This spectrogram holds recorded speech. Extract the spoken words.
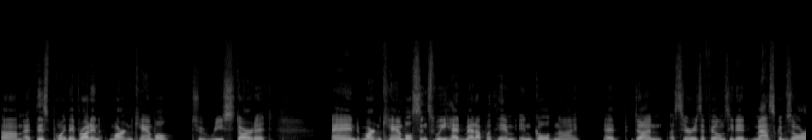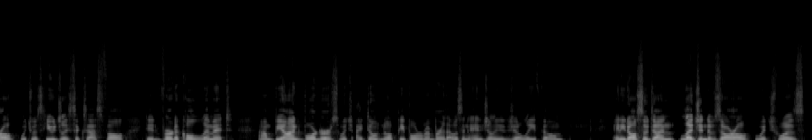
Um, at this point they brought in martin campbell to restart it. And Martin Campbell, since we had met up with him in Goldeneye, had done a series of films. He did Mask of Zorro, which was hugely successful. Did Vertical Limit, um, Beyond Borders, which I don't know if people remember. That was an Angelina Jolie film. And he'd also done Legend of Zorro, which was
